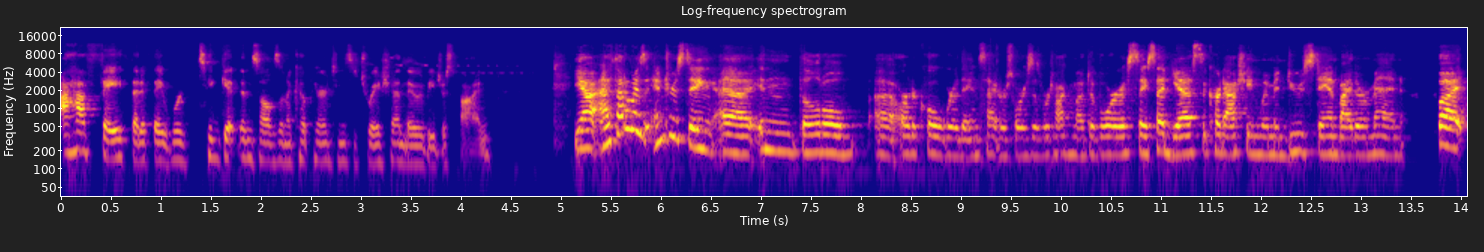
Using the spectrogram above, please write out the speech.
i have faith that if they were to get themselves in a co-parenting situation they would be just fine Yeah, I thought it was interesting uh, in the little uh, article where the insider sources were talking about divorce. They said, yes, the Kardashian women do stand by their men, but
